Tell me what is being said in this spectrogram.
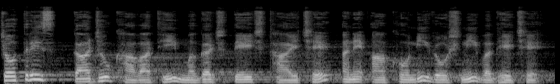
ચોત્રીસ, કાજુ ખાવાથી મગજ તેજ થાય છે અને આંખોની રોશની વધે છે.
